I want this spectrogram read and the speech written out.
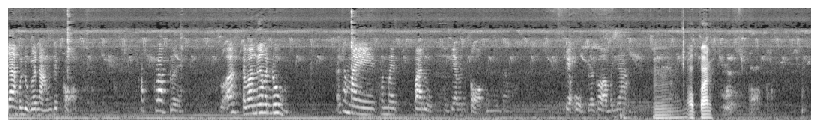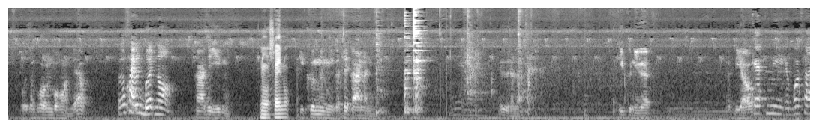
ย่างปลาดุกแล้วหนังมันจะกรอบกรอบเลยบอกว่าแต่ว่าเนื้อมันนุ่ม แล้วทำไมทำไมปลาดุกของแกมันกรอบมันแบบแกอบแล้วก็เอามาย่าง อืมอบก่อน พอมันบ่หอนแล้วแล้วไฟมันเบิดเนาะค่าจะอีกนี่หนูใส่หนูอีกครึ่งหนึงนี่ก็จัดการนั่นเออนั่นแหละอีกคืนนี้ก็แป๊บเดียว แก๊สมีกับบ่ใส่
